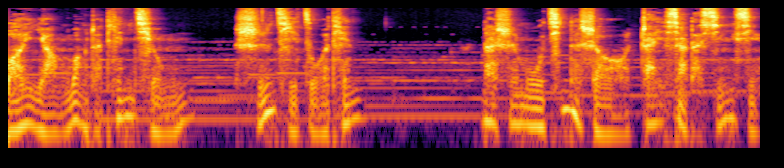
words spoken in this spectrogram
我仰望着天穹，拾起昨天，那是母亲的手摘下的星星，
